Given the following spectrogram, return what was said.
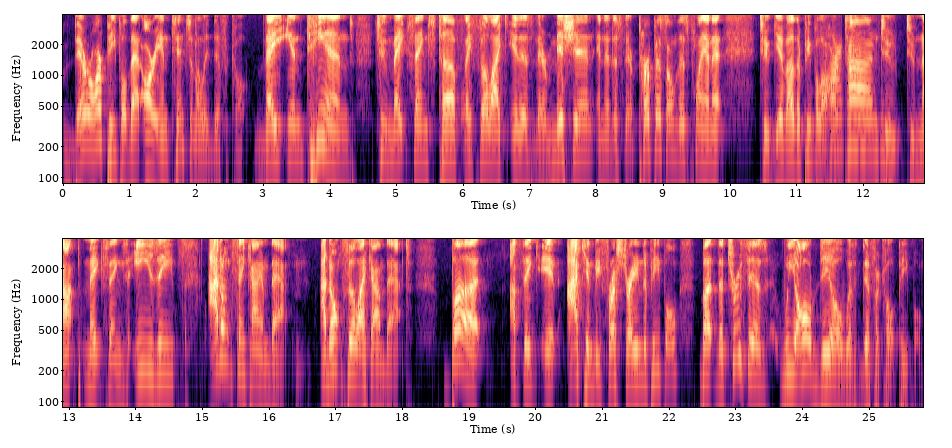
there are people that are intentionally difficult. They intend to make things tough. They feel like it is their mission and it is their purpose on this planet to give other people a hard, Hard time. time, to mm-hmm. to not make things easy. I don't think I am that. I don't feel like I'm that. But I think it I can be frustrating to people, but the truth is we all deal with difficult people.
